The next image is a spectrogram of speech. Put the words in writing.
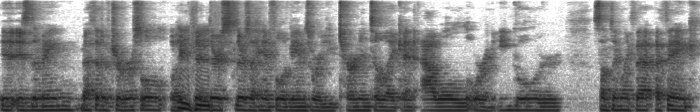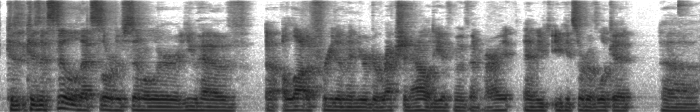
is the main method of traversal. Like mm-hmm. there's there's a handful of games where you turn into like an owl or an eagle or something like that. I think because because it's still that sort of similar. You have a, lot of freedom in your directionality of movement, right? And you you could sort of look at. Uh,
